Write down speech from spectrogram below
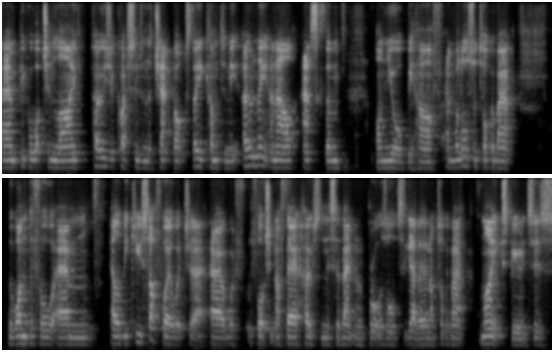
um, people watching live, pose your questions in the chat box. They come to me only and I'll ask them on your behalf. And we'll also talk about the wonderful um, LBQ software, which uh, uh, we're fortunate enough they're hosting this event and have brought us all together. And I'll talk about my experiences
